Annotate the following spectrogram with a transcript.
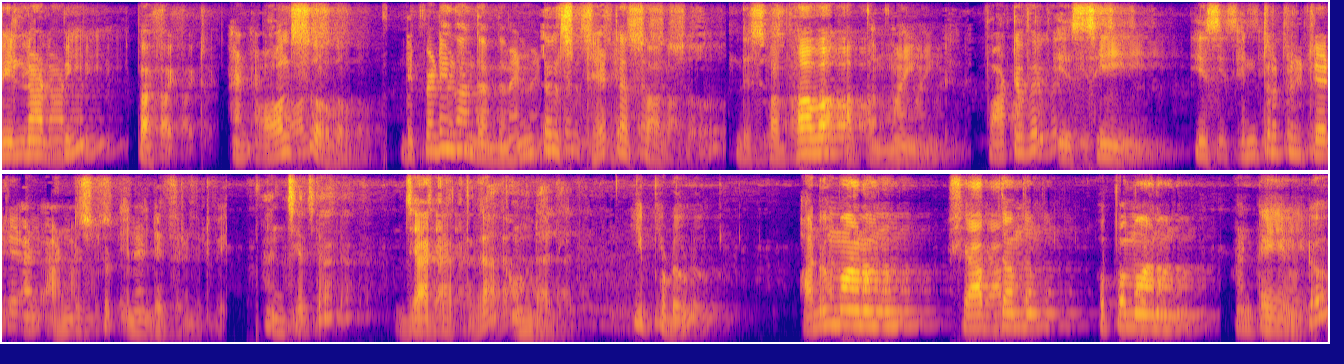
will not be perfect. And also, depending on the mental status also, the swabhava of the mind, whatever is seen is interpreted and understood in a different way. అంచేత జాగ్రత్తగా ఉండాలి ఇప్పుడు అనుమానము శాబ్దము ఉపమానము అంటే ఏమిటో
